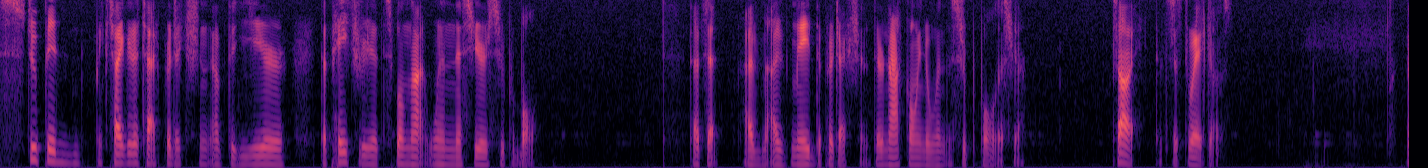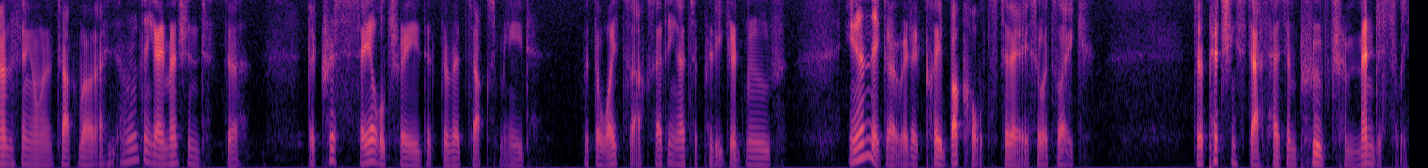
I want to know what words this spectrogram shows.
stupid McTaggart attack prediction of the year. The Patriots will not win this year's Super Bowl. That's it. I've, I've made the prediction. They're not going to win the Super Bowl this year. Sorry, that's just the way it goes. Another thing I want to talk about, I, I don't think I mentioned the the Chris Sale trade that the Red Sox made with the White Sox. I think that's a pretty good move and they got rid of Clay Buchholz today. So it's like their pitching staff has improved tremendously,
